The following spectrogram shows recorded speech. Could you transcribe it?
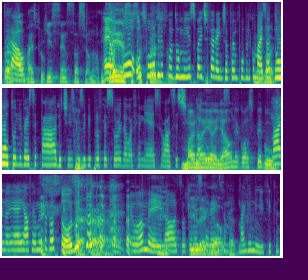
Cultural. mais pro- Que sensacional. É, o, o público coisas, né? do MIS foi diferente, já foi um público mais lógico. adulto, universitário, tinha Sim. inclusive professor da UFMS lá assistindo. Mas na. Ianhá o negócio pegou. Ai, no Ianhá foi muito gostoso. Eu amei, nossa, foi Que uma legal, experiência cara. magnífica.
